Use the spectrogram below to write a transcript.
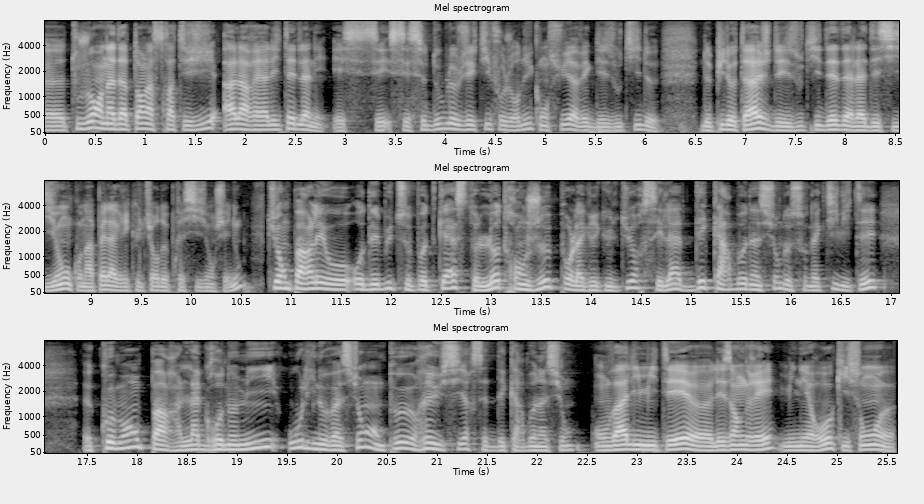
euh, toujours en adaptant la stratégie à la réalité de l'année. Et c'est ce double objectif aujourd'hui qu'on suit avec des outils de, pilotage, des outils d'aide à la décision qu'on appelle agriculture de précision chez nous. Tu en parlais au début de ce podcast, l'autre enjeu pour l'agriculture, c'est la décarbonation de son activité. Euh, comment, par l'agronomie ou l'innovation, on peut réussir cette décarbonation? On va limiter euh, les engrais minéraux qui sont euh,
